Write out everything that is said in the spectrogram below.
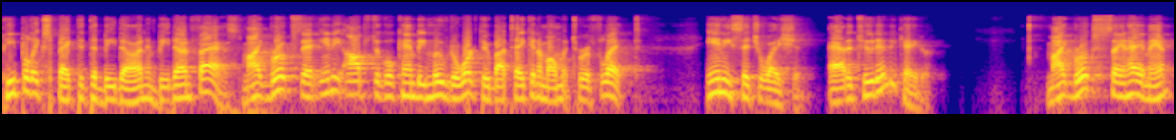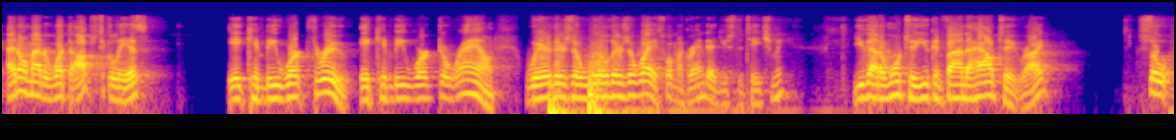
People expect it to be done and be done fast. Mike Brooks said any obstacle can be moved or worked through by taking a moment to reflect. Any situation, attitude indicator. Mike Brooks saying, hey, man, it don't matter what the obstacle is. It can be worked through. It can be worked around. Where there's a will, there's a way. It's what my granddad used to teach me. You got to want to, you can find a how to, right? So,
